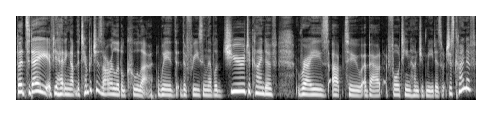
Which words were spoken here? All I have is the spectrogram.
but today, if you're heading up, the temperatures are a little cooler with the freezing level due to kind of rise up to about 1400 meters, which is kind of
